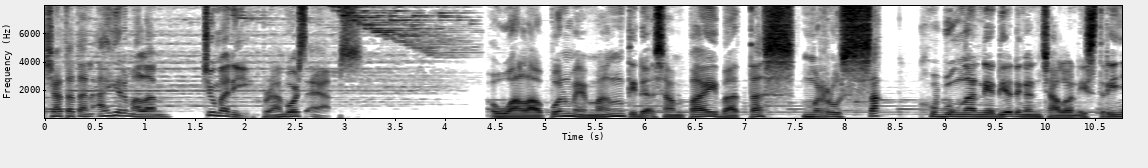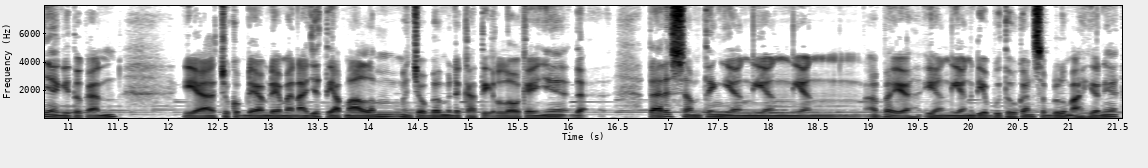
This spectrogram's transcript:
Catatan akhir malam cuma di Prambors Apps. Walaupun memang tidak sampai batas merusak hubungannya dia dengan calon istrinya gitu kan. Ya cukup diam-diaman aja tiap malam mencoba mendekati lo kayaknya that, that is something yang yang yang apa ya yang yang dia butuhkan sebelum akhirnya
